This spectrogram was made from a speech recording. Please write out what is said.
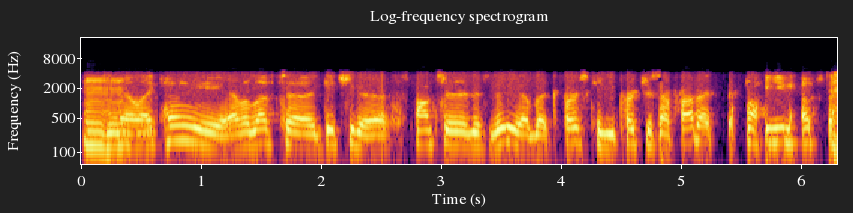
Mm-hmm. You know, like, hey, I would love to get you to sponsor this video, but first, can you purchase our product? you know, stuff,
